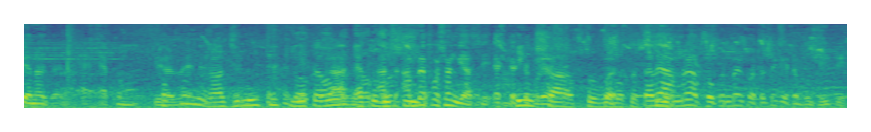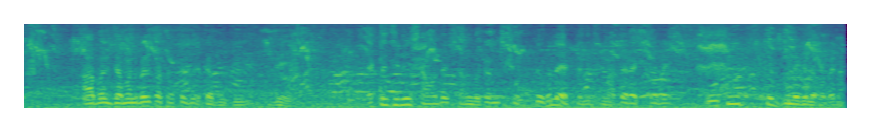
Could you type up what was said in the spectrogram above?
চেনা যায়। এখন রাজনৈতিক আচ্ছা, আমরা প্রসঙ্গে আছি একটা তাহলে আমরা খোকন ভাইয়ের কথা থেকে এটা বুঝি যে আবার জামাল ভাইয়ের কথা থেকে এটা বুঝি যে একটা জিনিস আমাদের সংগঠন করতে হলে একটা জিনিস মাথায় রাখতে হবে, অতীতকে ভুলে গেলে হবে না।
